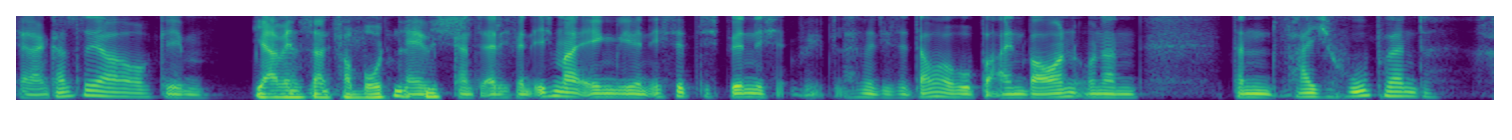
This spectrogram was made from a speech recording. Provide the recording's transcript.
Ja, dann kannst du ja auch geben. Ja, wenn es dann verboten ist, Ey, nicht. ganz ehrlich, wenn ich mal irgendwie, wenn ich 70 bin, ich lass mir diese Dauerhupe einbauen und dann, dann fahre ich hupend,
